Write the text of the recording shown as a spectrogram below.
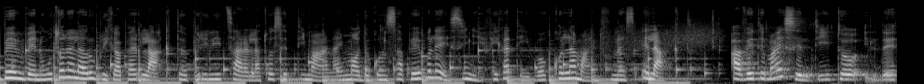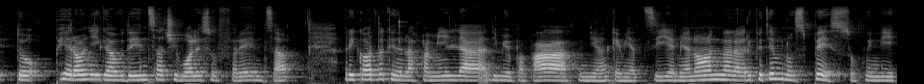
Benvenuto nella rubrica per l'ACT per iniziare la tua settimana in modo consapevole e significativo con la mindfulness e l'ACT. Avete mai sentito il detto per ogni gaudenza ci vuole sofferenza? Ricordo che nella famiglia di mio papà, quindi anche mia zia, mia nonna, lo ripetevano spesso, quindi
